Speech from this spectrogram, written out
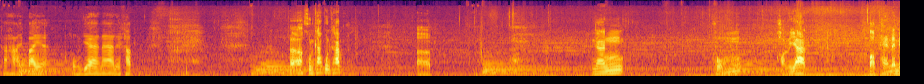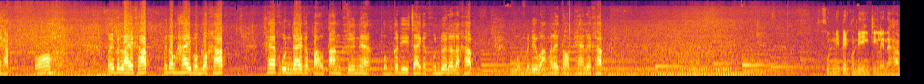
ถ้าหายไปอะคงแย่แน่เลยครับ เอ่อคุณครับคุณครับเอ่องั้น ผมขออนุญาตตอบแทนได้ไหมครับอ๋อไม่เป็นไรครับ ไม่ต้องให้ผมหรอกครับ แค่คุณได้กระเป๋าตังค์คืนเนี่ย ผมก็ดีใจกับคุณด้วยแล้วล่ะครับ ผมไม่ได้หวังอะไรตอบแทนเลยครับ คุณนี่เป็นคนดีจริง ๆ เลยนะครับ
